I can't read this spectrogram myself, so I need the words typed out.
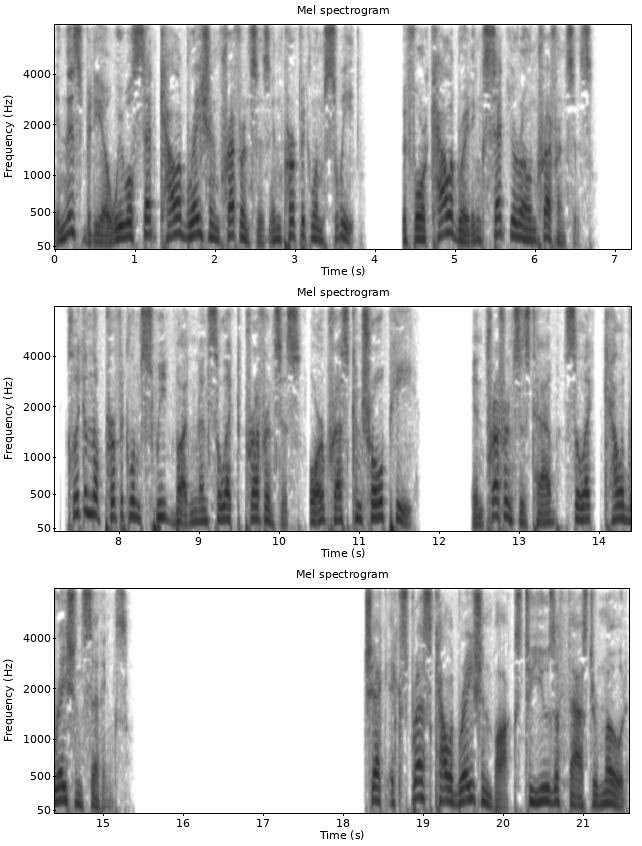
In this video, we will set calibration preferences in PerfectLum Suite. Before calibrating, set your own preferences. Click on the PerfectLum Suite button and select Preferences, or press Ctrl P. In Preferences tab, select Calibration Settings. Check Express Calibration box to use a faster mode,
